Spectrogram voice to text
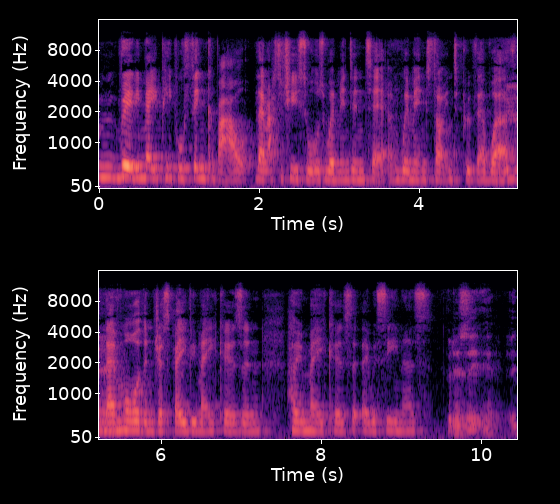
really made people think about their attitudes towards women, didn't it? And women starting to prove their worth, and they're more than just baby makers and homemakers that they were seen as. But is it, it?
